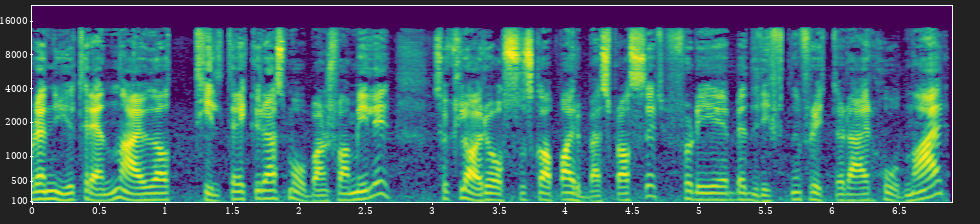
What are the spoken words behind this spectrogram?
For den nye trenden er jo at tiltrekker du deg småbarnsfamilier, så klarer du også å skape arbeidsplasser, fordi bedriftene flytter der hodene er.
